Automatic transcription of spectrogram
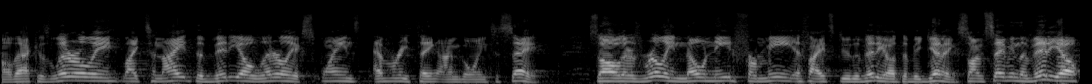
All that, because literally, like tonight, the video literally explains everything I'm going to say. So there's really no need for me if I do the video at the beginning. So I'm saving the video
